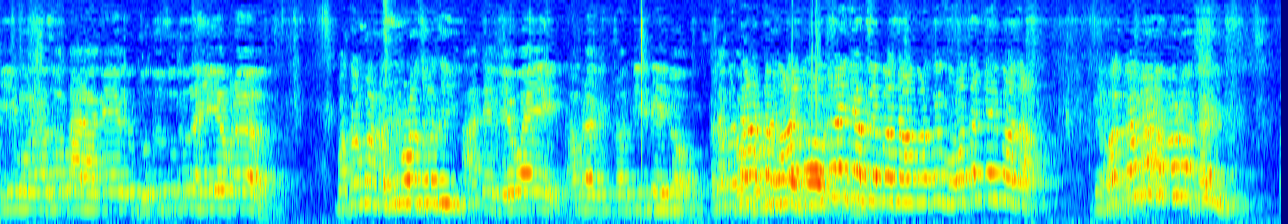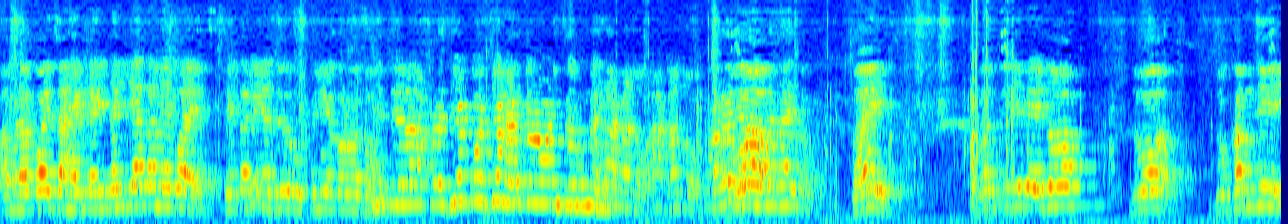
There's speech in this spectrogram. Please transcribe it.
ઈ માણસો તારા કે જુદું જુદું નહીં હમણાં. બધા માણસ માણસોથી આ તે જે હોય હમણાં શાંતિથી બેસજો. એટલે બધા તમારા ઉતરાઈ ગયા પાછા અમારે કોઈ મોણસ જ નહીં પાછા. તમારા માણસ થઈ હમણાં કોઈ સાહેબ નહીં થઈ ગયા તમે કોઈ તે તમે હજુ ક્લિયર કરો છો. તે આપણે જે કોઈ જાહેર કરવાની જરૂર નહીં. આ આ અરે ભાઈ મંત્રી બેજો જો જોખમજી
